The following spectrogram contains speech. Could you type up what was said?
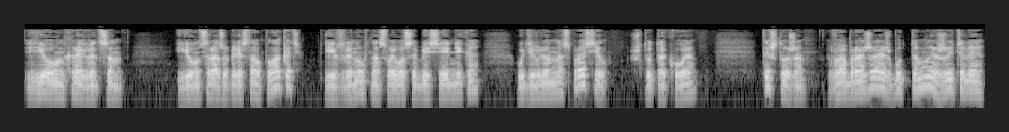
Йоун Хрегвитсон». Йоун сразу перестал плакать и, взглянув на своего собеседника, удивленно спросил, что такое. «Ты что же, воображаешь, будто мы, жители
